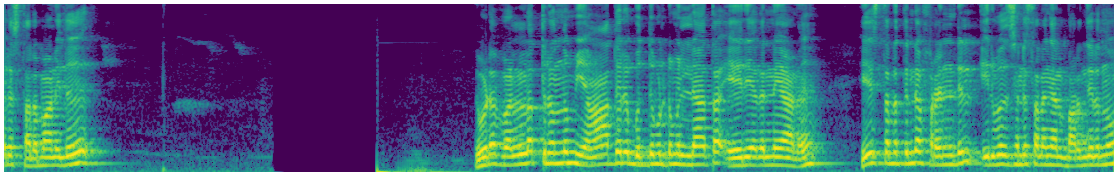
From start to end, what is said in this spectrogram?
ഒരു സ്ഥലമാണിത്. ഇവിടെ വെള്ളത്തിനൊന്നും യാതൊരു ബുദ്ധിമുട്ടുമില്ലാത്ത ഏരിയ തന്നെയാണ്. ഈ സ്ഥലത്തിന്റെ ഫ്രണ്ടിൽ ഇരുപത് സെന്റ് സ്ഥലം ഞാൻ പറഞ്ഞിരുന്നു.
